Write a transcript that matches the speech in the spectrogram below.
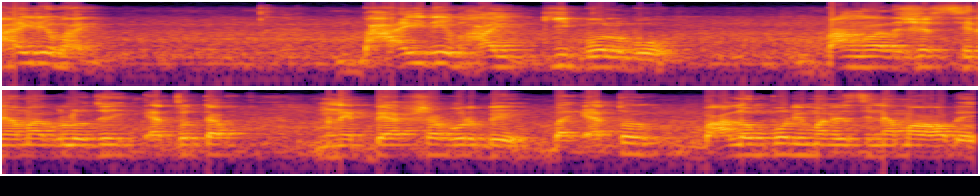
ভাইরে ভাই ভাইরে ভাই কি বলব? বাংলাদেশের সিনেমাগুলো যে এতটা মানে ব্যবসা করবে বা এত ভালো পরিমাণের সিনেমা হবে,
